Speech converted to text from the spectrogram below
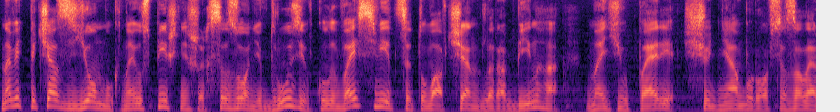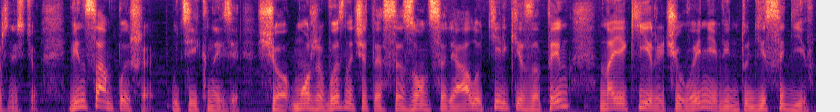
навіть під час зйомок найуспішніших сезонів друзів, коли весь світ цитував Чендлера Бінга, Меттью Перрі щодня боровся з залежністю. Він сам пише у цій книзі, що може визначити сезон серіалу тільки за тим, на якій речовині він тоді сидів.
